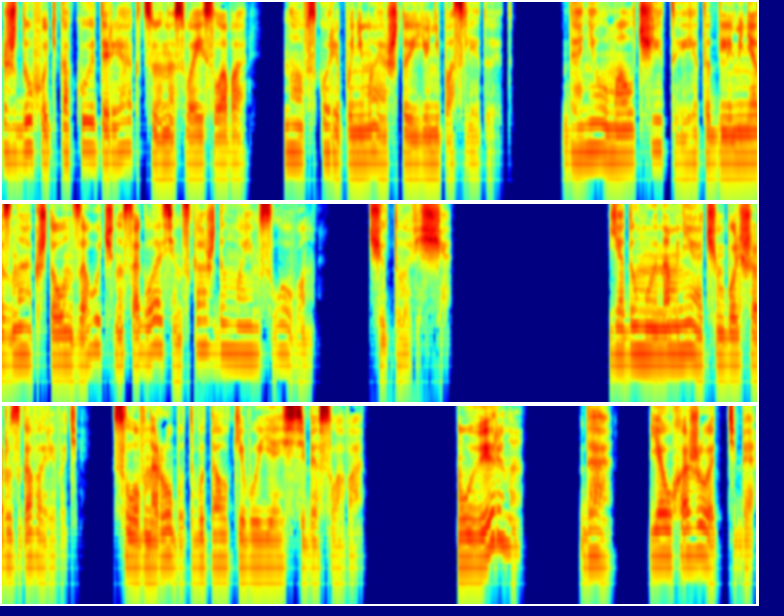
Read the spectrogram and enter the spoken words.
жду хоть какую-то реакцию на свои слова, но вскоре понимаю, что ее не последует. Данил молчит, и это для меня знак, что он заочно согласен с каждым моим словом. Чудовище. Я думаю, на мне о чем больше разговаривать. Словно робот выталкиваю я из себя слова. «Уверена?» «Да, я ухожу от тебя».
